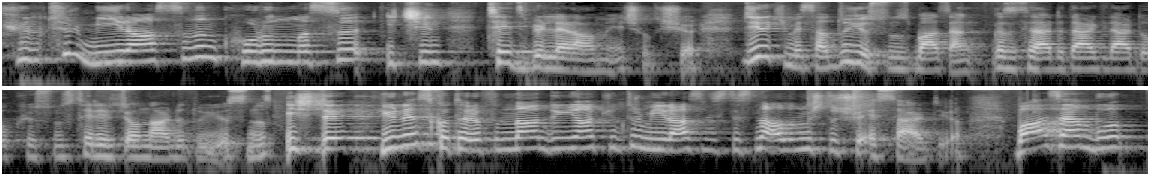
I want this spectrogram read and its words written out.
kültür mirasının korunması için tedbirler almaya çalışıyor. Diyor ki mesela duyuyorsunuz bazen gazetelerde, dergilerde okuyorsunuz, televizyonlarda duyuyorsunuz. İşte UNESCO tarafından dünya kültür mirası listesine alınmıştır şu eser diyor. Bazen bu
